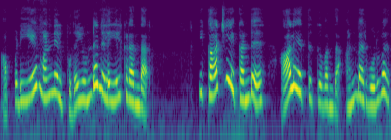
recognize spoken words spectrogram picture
அப்படியே மண்ணில் புதையுண்ட நிலையில் கிடந்தார். இக்காட்சியைக் கண்டு ஆலயத்துக்கு வந்த அன்பர் ஒருவர்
